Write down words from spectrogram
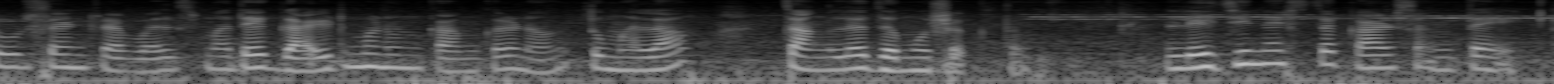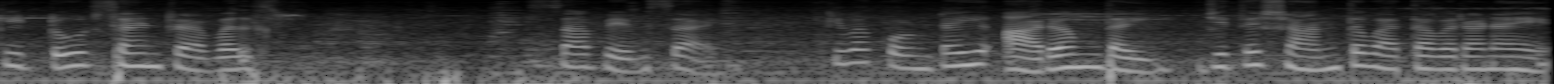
टूर्स अँड ट्रॅव्हल्समध्ये गाईड म्हणून काम करणं तुम्हाला चांगलं जमू शकतं. लेझिनेसचं कार्ड सांगतं आहे की टूर्स अँड ट्रॅव्हल्सचा व्यवसाय किंवा कोणताही आरामदायी जिथे शांत वातावरण आहे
